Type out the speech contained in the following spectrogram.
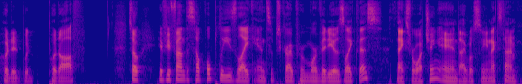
hooded would put off. So, if you found this helpful, please like and subscribe for more videos like this. Thanks for watching, and I will see you next time.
